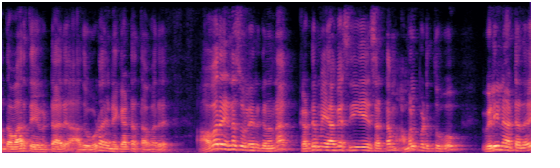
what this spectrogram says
அந்த வார்த்தையை விட்டார். அது கூட என்னை கேட்டால் தவறு. அவர் என்ன சொல்லியிருக்கணும்னா கடுமையாக சிஏ சட்டம் அமல்படுத்துவோம். வெளிநாட்டதை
